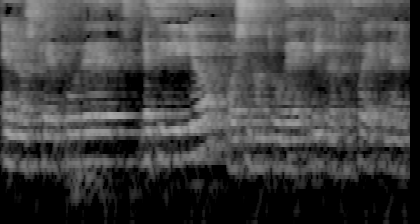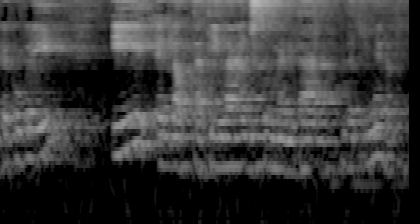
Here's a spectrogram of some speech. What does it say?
en los que pude decidir yo, pues no tuve libros, que fue en el PQPI y en la optativa instrumental de primero.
